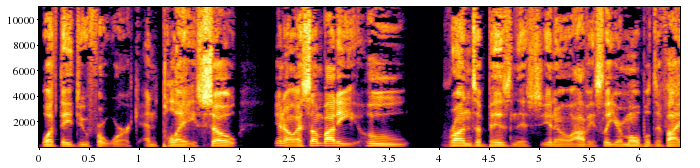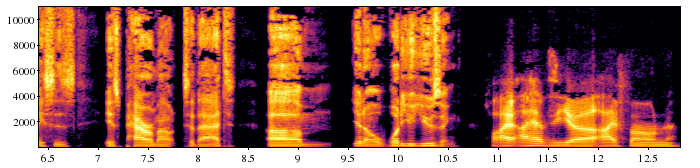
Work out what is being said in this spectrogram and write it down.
what they do for work and play. So, you know, as somebody who runs a business, you know, obviously your mobile devices is paramount to that. Um, you know, what are you using? I, I have the uh, iPhone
